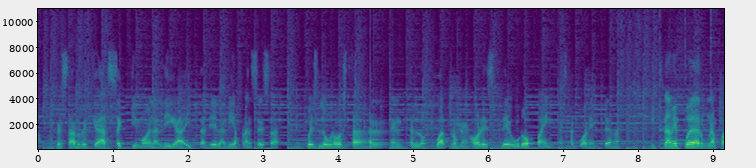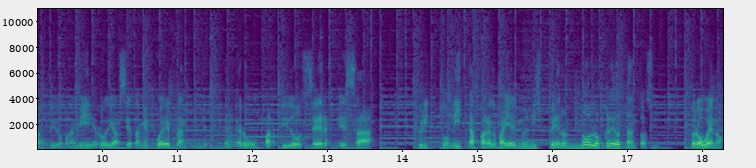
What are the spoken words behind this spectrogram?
a pesar de quedar séptimo en la liga, en la liga francesa pues logró estar entre los cuatro mejores de Europa en esta cuarentena y también puede dar una partido. Para mí, Rudy García también puede plantear un partido, ser esa criptonita para el Bayern Múnich, pero no lo creo tanto así. Pero bueno,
